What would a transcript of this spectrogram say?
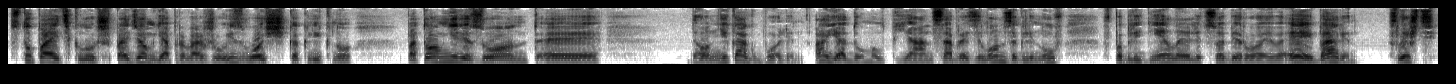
Ступайте-к лучше, пойдем я провожу, извозчика кликну. Потом не резон, э, да он никак болен, а я думал пьян, сообразил он, заглянув в побледнелое лицо Бероева. Эй, барин, слышите,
